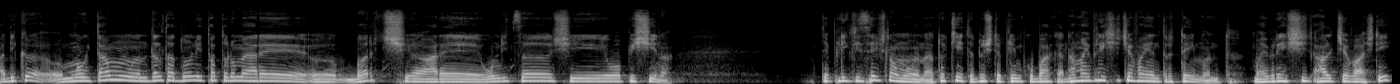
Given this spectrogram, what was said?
Adică mă uitam în Delta Dunării, toată lumea are uh, bărci, are undiță și o piscină. Te plictisești la un moment dat, ok, te duci, te plimbi cu barca, dar mai vrei și ceva entertainment, mai vrei și altceva, știi?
